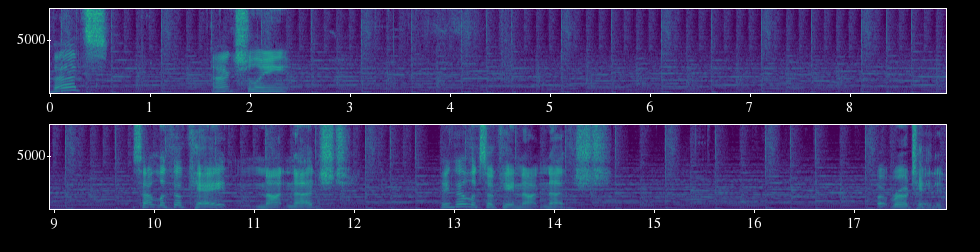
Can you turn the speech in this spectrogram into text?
That's actually Does that look okay? Not nudged? I think that looks okay, not nudged. But rotated.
